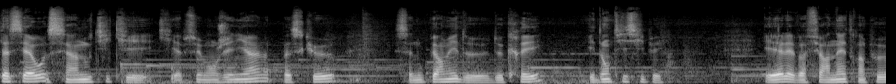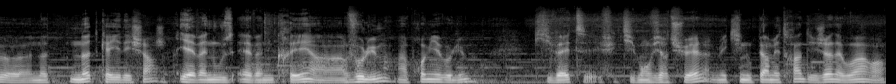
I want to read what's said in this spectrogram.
La CAO, c'est un outil qui est, qui est, absolument génial parce que ça nous permet de, de créer et d'anticiper. Et elle, elle va faire naître un peu euh, notre, notre, cahier des charges et elle va, nous, elle va nous créer un volume, un premier volume, qui va être effectivement virtuel, mais qui nous permettra déjà d'avoir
